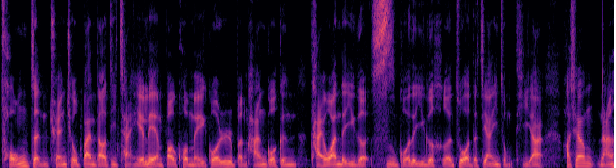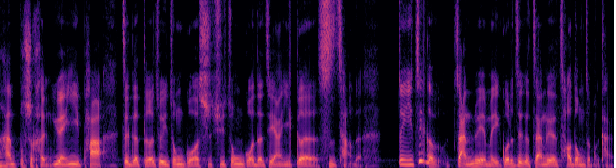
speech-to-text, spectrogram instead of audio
重整全球半导体产业链，包括美国、日本、韩国跟台湾的一个四国的一个合作的这样一种提案，好像南韩不是很愿意，怕这个得罪中国、失去中国的这样一个市场的。对于这个战略，美国的这个战略，曹董怎么看？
